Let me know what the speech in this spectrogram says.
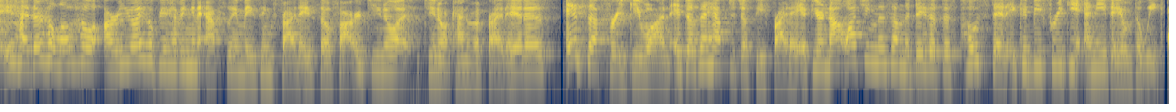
Hi, hi there, hello, how are you? I hope you're having an absolutely amazing Friday so far. Do you know what, do you know what kind of a Friday it is? It's a freaky one. It doesn't have to just be Friday. If you're not watching this on the day that this posted, it could be freaky any day of the week.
